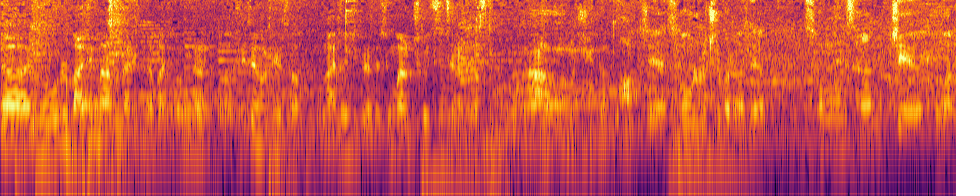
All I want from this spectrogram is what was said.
자, 이거 오늘 마지막 날입니다. 마지막 날. 어, 해장을 위해서 라면집이 하는데 정말 초이스 잘한 것 같습니다. 아, 국물 죽인다. 이제 서울로 출발하는데요. 성산제공항.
